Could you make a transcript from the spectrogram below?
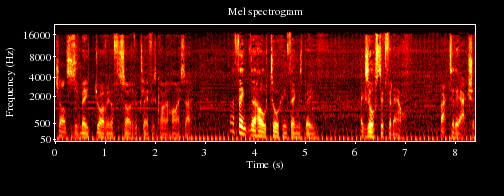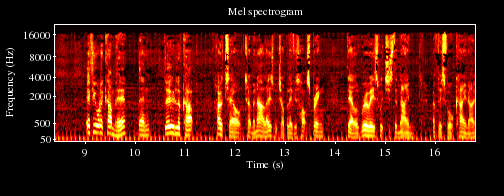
chances of me driving off the side of a cliff is kind of high. So I think the whole talking thing's been exhausted for now. Back to the action. If you want to come here, then do look up Hotel Terminales, which I believe is Hot Spring del Ruiz, which is the name of this volcano.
